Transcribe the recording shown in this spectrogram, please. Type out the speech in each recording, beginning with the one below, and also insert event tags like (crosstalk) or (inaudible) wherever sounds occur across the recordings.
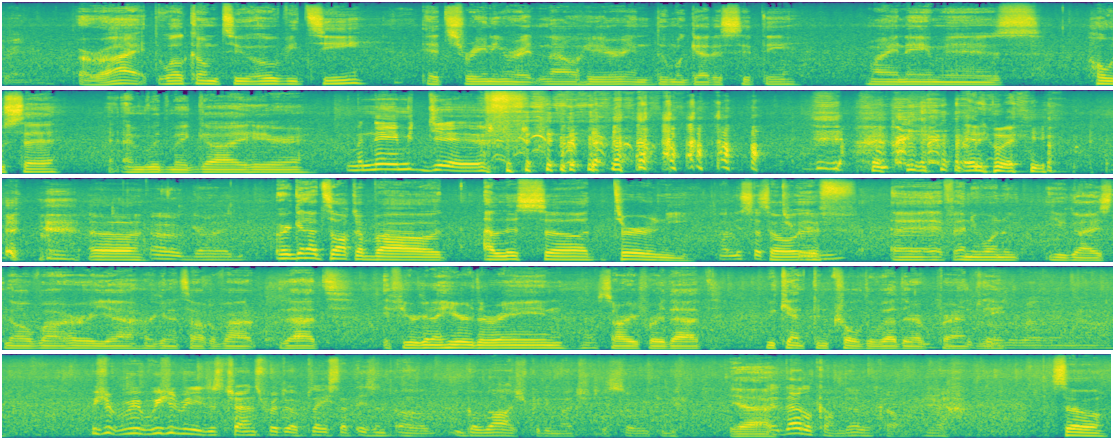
it's raining. All right, welcome to OBT. It's raining right now here in Dumaguete City. My name is Jose. I'm with my guy here. My name is Jeff. (laughs) Anyway, (laughs) uh, oh God. we're gonna talk about Alyssa Turney. Alyssa so Turney. if uh, if anyone of you guys know about her, yeah, we're gonna talk about that. If you're gonna hear the rain, sorry for that. We can't control the weather apparently. Control the weather now. We should we, we should really just transfer to a place that isn't a garage, pretty much, just so we can. (laughs) Yeah. that'll come. That'll come. Yeah. So,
